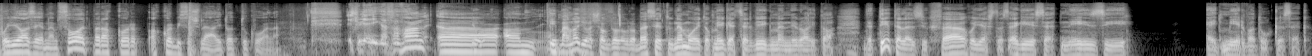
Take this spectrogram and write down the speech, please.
hogy ő azért nem szólt, mert akkor, akkor biztos leállítottuk volna. És ugye igaza van. Uh, um, Itt már nagyon sok dologról beszéltünk, nem voltok még egyszer végigmenni rajta. De tételezzük fel, hogy ezt az egészet nézi egy mérvadó közeg.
